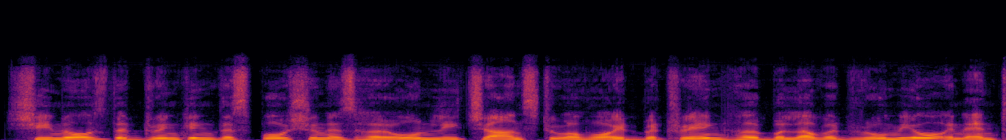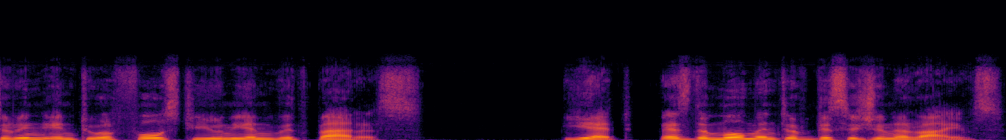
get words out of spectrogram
She knows that drinking this potion is her only chance to avoid betraying her beloved Romeo and entering into a forced union with Paris. Yet, as the moment of decision arrives,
